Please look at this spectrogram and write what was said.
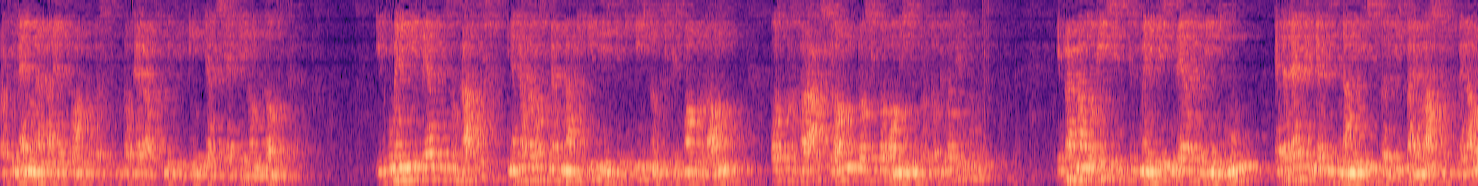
προκειμένου να επανέλθει ο άνθρωπος στην προτέρα αυτού ηθική και αξιακή οντότητα. Η οικουμενική ιδέα του Ισοκράτου είναι καθαρός πνευματική διαισθητική στον ψυχισμό των λαών ως προσφορά αξιών προς οικοδόμηση προσωπικότητων. Η πραγματοποίηση της οικουμενικής ιδέας του ελληνισμού επετέχθηκε από τις δυναμικές ιστορικής παρεμβάσεως του Μεγάλου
